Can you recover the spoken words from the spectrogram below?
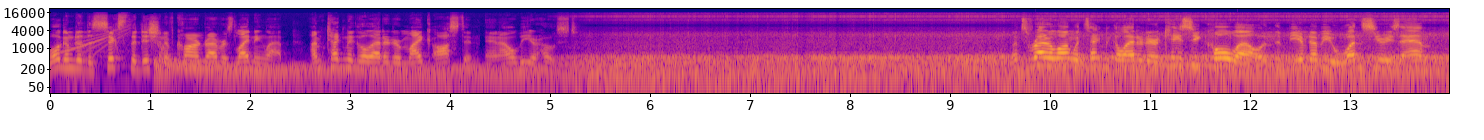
Welcome to the sixth edition of Car and Driver's Lightning Lap. I'm technical editor Mike Austin, and I will be your host. Let's ride along with technical editor Casey Colwell in the BMW 1 Series M.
